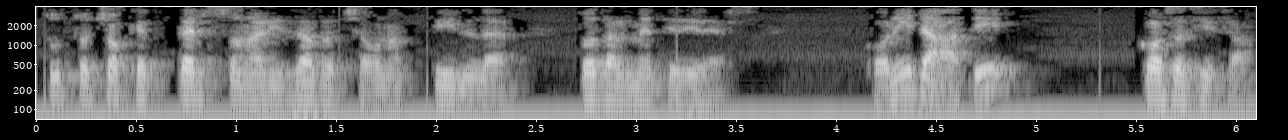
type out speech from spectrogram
tutto ciò che è personalizzato ha un appeal totalmente diverso. Con i dati cosa si fa?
